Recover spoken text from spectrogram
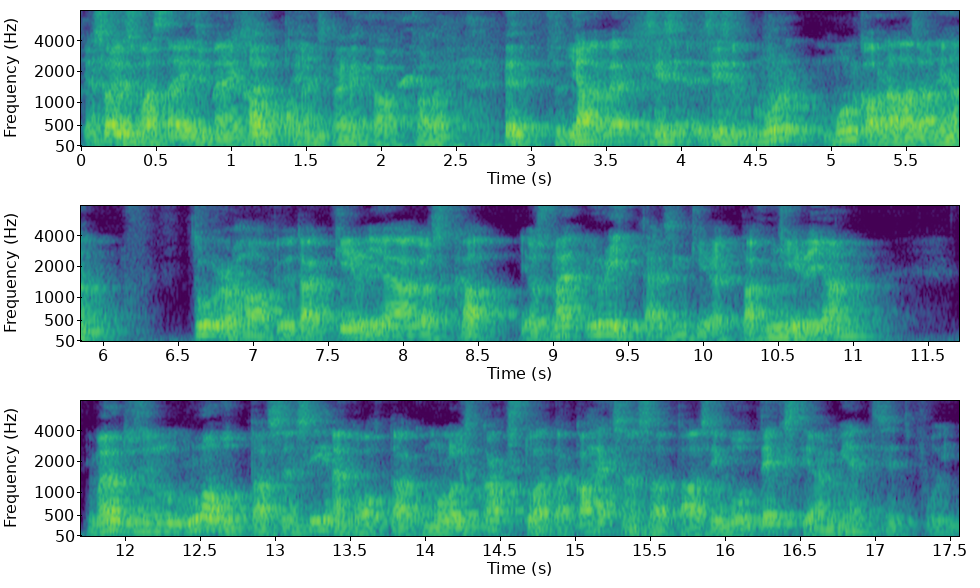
Ja se olisi vasta ensimmäinen kappale. ensimmäinen kappale. ja siis, siis mun, mun kohdalla se on ihan turhaa pyytää kirjaa, koska jos mä yrittäisin kirjoittaa mm. kirjan, niin mä joutuisin luovuttaa sen siinä kohtaa, kun mulla olisi 2800 sivua tekstiä ja miettisin, että voi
